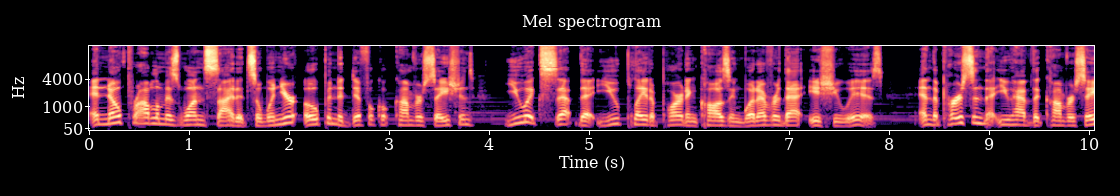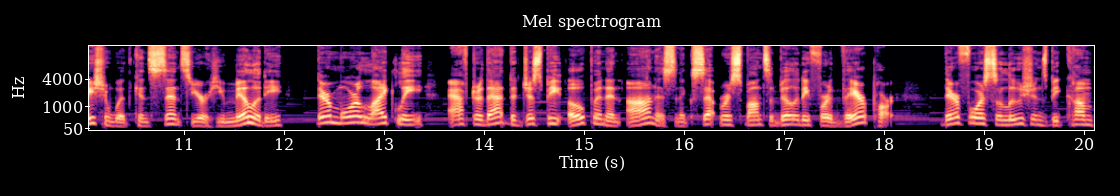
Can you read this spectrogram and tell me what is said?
And no problem is one sided. So when you're open to difficult conversations, you accept that you played a part in causing whatever that issue is. And the person that you have the conversation with can sense your humility. They're more likely after that to just be open and honest and accept responsibility for their part. Therefore, solutions become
